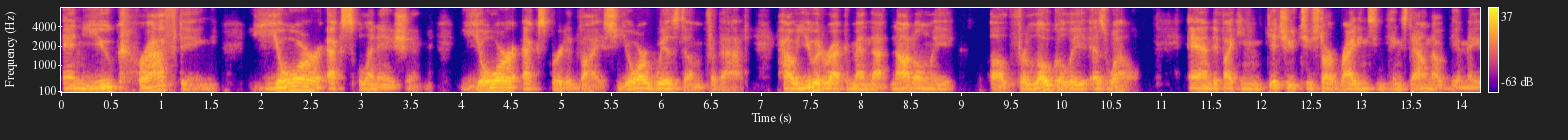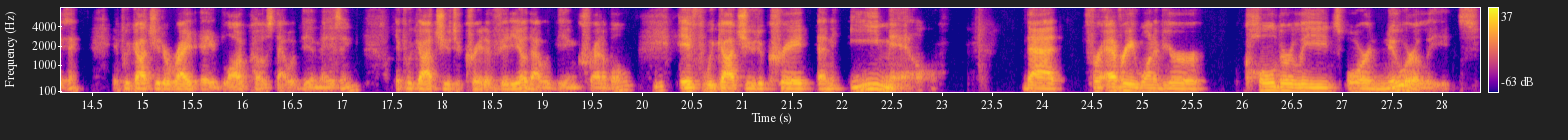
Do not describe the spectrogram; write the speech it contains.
and you crafting your explanation, your expert advice, your wisdom for that, how you would recommend that not only uh, for locally as well. And if I can get you to start writing some things down, that would be amazing. If we got you to write a blog post, that would be amazing. If we got you to create a video, that would be incredible. If we got you to create an email that for every one of your colder leads or newer leads,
